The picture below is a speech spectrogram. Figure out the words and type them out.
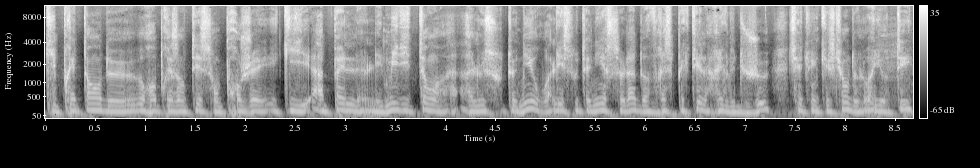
qui prétendent représenter son projet et qui appellent les militants à, à le soutenir ou à les soutenir, ceux-là doivent respecter la règle du jeu. C'est une question de loyauté.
